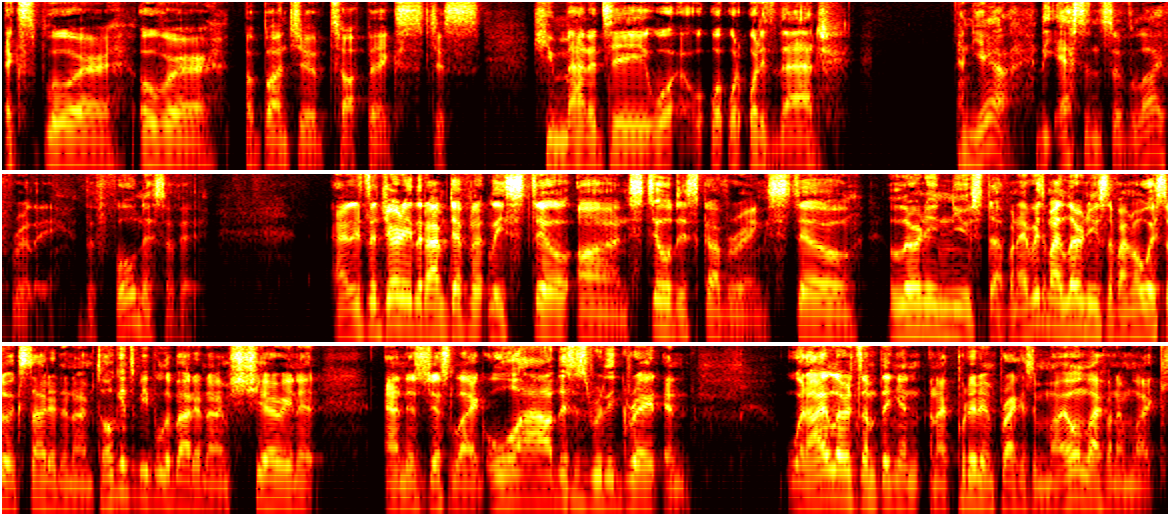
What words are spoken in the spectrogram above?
explore over a bunch of topics, just humanity, what, what, what is that? And yeah, the essence of life, really, the fullness of it. And it's a journey that I'm definitely still on, still discovering, still learning new stuff. And every time I learn new stuff, I'm always so excited and I'm talking to people about it and I'm sharing it. And it's just like, wow, this is really great. And when I learn something and, and I put it in practice in my own life and I'm like,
